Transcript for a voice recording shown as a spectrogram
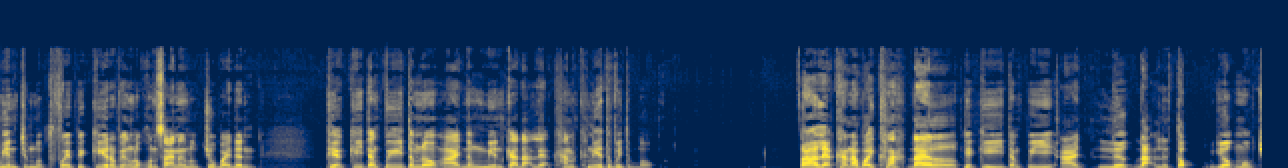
មានចំនួនទ្វេភាគីរវាងលោកហ៊ុនសែននិងលោកជូបៃដិនភាគីទាំងពីរទំនងអាចនឹងមានការដាក់លក្ខខណ្ឌគ្នាទៅវិញទៅមកតើលក្ខខណ្ឌអ្វីខ្លះដែលភាគីទាំងពីរអាចលើកដាក់លើតុយកមកជ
